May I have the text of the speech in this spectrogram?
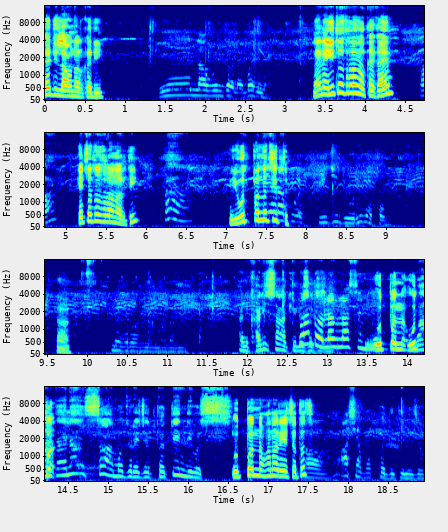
कधी लावणार कधी? हे लावून झाला महिना. नाही नाही इथंच राहणार काय कायम? हा? ह्याच्यातच राहणार ती? म्हणजे उत्पन्नच इथं. ही जी दोरी हा. आणि खाली सहा किलो कोणतं उत्पन्न उत्पन्न सहा मजुराच्या तीन दिवस. उत्पन्न होणार याच्यातच? हा, अशा पद्धतीने जाऊ.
